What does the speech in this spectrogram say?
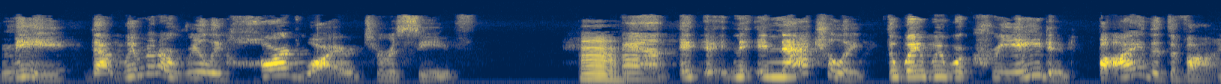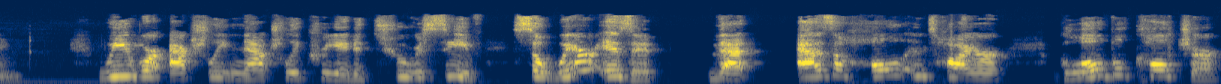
me that women are really hardwired to receive. Mm. And it, it, it naturally, the way we were created by the divine, we were actually naturally created to receive. So, where is it that as a whole entire global culture,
